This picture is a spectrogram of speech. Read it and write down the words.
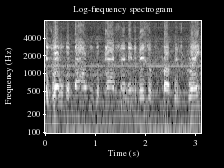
as well as the thousands of passionate individuals across this great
